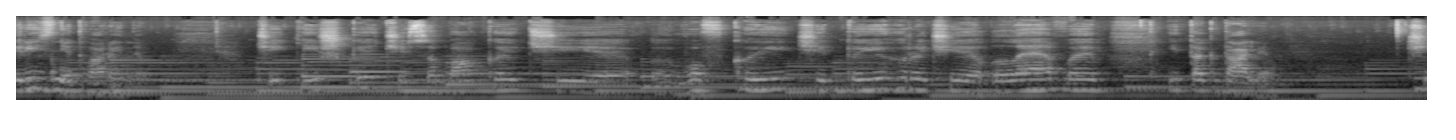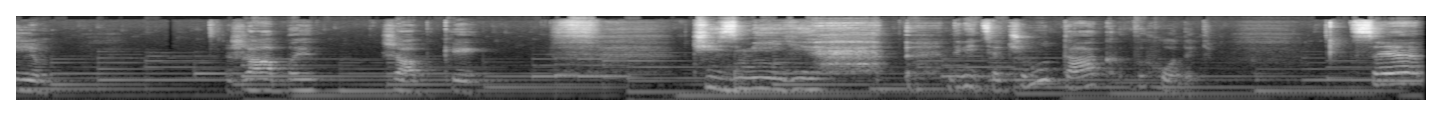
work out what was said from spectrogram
різні тварини. Чи кішки, чи собаки, чи е, вовки, чи тигри, чи леви і так далі. Чи жаби, жабки чи змії. Дивіться, чому так виходить? Це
